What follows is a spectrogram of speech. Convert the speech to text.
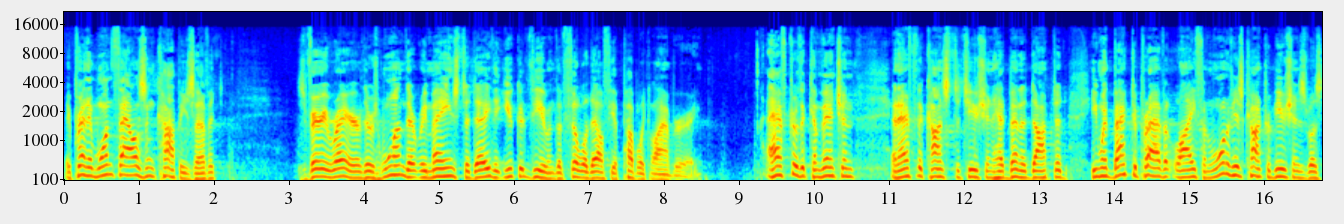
They printed 1,000 copies of it. It's very rare. There's one that remains today that you could view in the Philadelphia Public Library. After the convention and after the Constitution had been adopted, he went back to private life, and one of his contributions was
